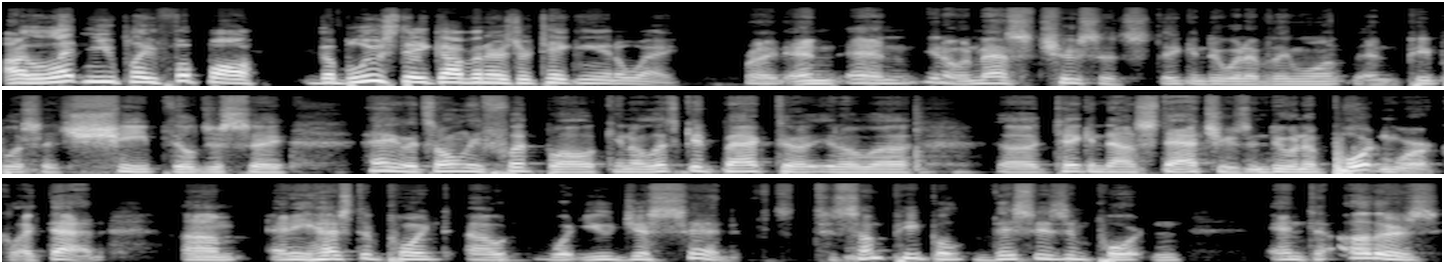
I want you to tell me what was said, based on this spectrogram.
are letting you play football, the blue state governors are taking it away. Right. And and you know, in Massachusetts, they can do whatever they want. And people are such sheep, they'll just say, Hey, it's only football. You know, let's get back to, you know, uh, uh taking down statues and doing important work like that. Um, and he has to point out what you just said. To some people, this is important. And to others,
